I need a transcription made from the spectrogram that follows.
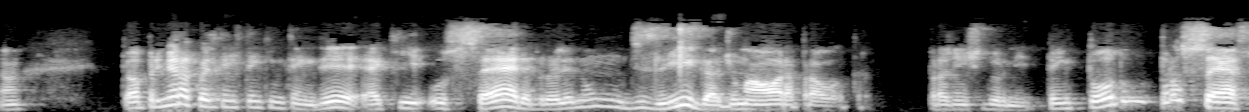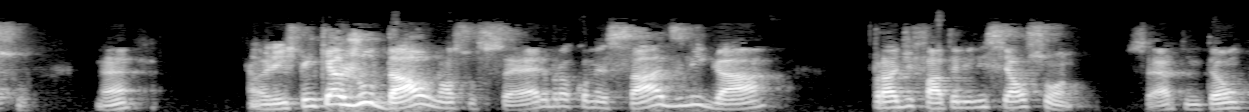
Tá? Então, a primeira coisa que a gente tem que entender é que o cérebro ele não desliga de uma hora para outra para a gente dormir. Tem todo um processo, né? A gente tem que ajudar o nosso cérebro a começar a desligar para de fato ele iniciar o sono, certo? Então,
